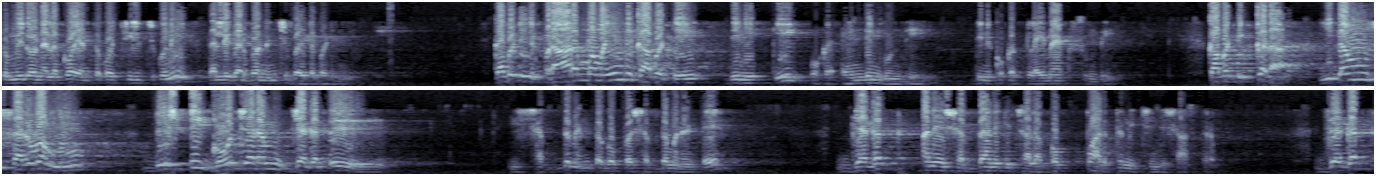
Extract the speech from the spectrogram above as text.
తొమ్మిదో నెలకో ఎంతకో చీల్చుకుని తల్లి గర్భం నుంచి బయటపడింది. కాబట్టి ఇది ప్రారంభమైంది కాబట్టి దీనికి ఒక ఎండింగ్ ఉంది. దీనికి ఒక క్లైమాక్స్ ఉంది. కాబట్టి ఇక్కడ ఇదం సర్వం దృష్టి గోచరం జగత్. ఈ శబ్దం ఎంత గొప్ప శబ్దం అనంటే జగత్ అనే శబ్దానికి చాలా గొప్ప అర్థం ఇచ్చింది శాస్త్రం. జగత్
